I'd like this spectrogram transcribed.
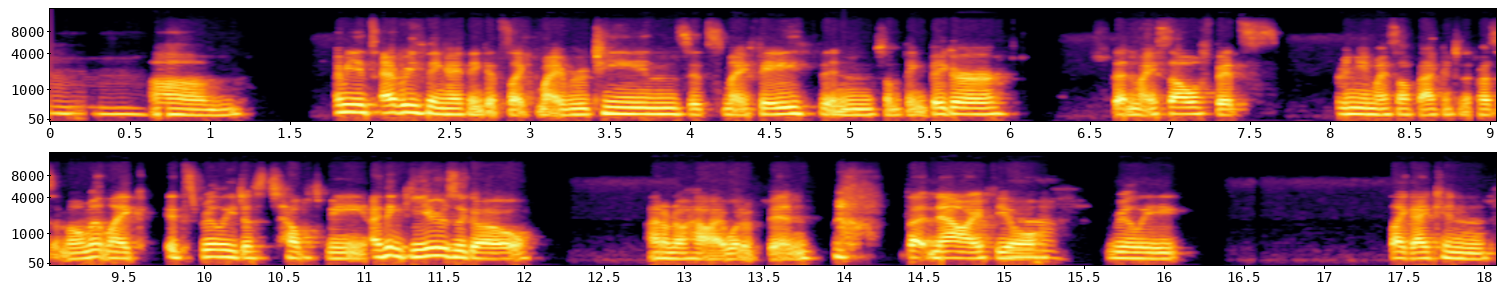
mm-hmm. um, I mean, it's everything. I think it's like my routines, it's my faith in something bigger than myself. It's bringing myself back into the present moment. Like it's really just helped me. I think years ago, I don't know how I would have been, but now I feel yeah. really like I can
